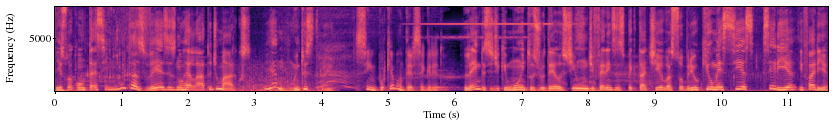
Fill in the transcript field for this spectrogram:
Isso acontece muitas vezes no relato de Marcos, e é muito estranho. Sim, por que manter segredo? Lembre-se de que muitos judeus tinham diferentes expectativas sobre o que o Messias seria e faria.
